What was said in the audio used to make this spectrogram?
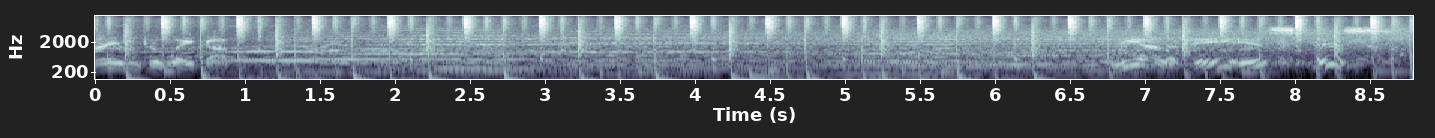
Time to wake up. Reality is this.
